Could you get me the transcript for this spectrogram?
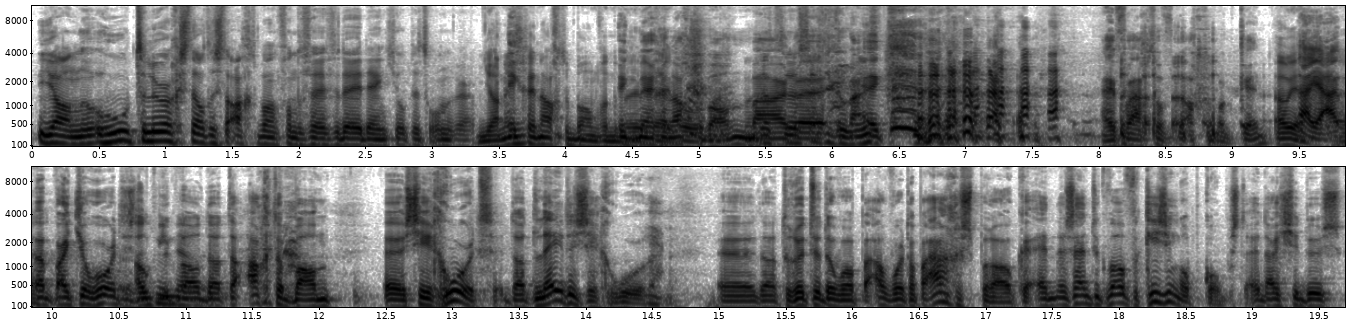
Jan, hoe teleurgesteld is de achterban van de VVD, denk je, op dit onderwerp? Jan is ik, geen achterban van de ik VVD. Ik ben geen achterban, maar... Dat, uh, maar niet. ik, hij vraagt of ik de achterban ken. Oh ja. Nou ja, wat je hoort is Ook natuurlijk niet wel dat de achterban uh, zich roert. Dat leden zich roeren. Uh, dat Rutte er wordt, wordt op aangesproken. En er zijn natuurlijk wel verkiezingen op komst. En als je dus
